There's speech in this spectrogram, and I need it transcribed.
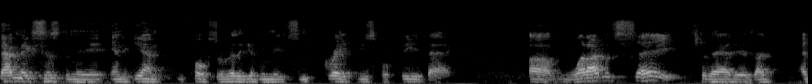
That makes sense to me. And again, you folks are really giving me some great, useful feedback. Uh, what I would say to that is, I, I,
